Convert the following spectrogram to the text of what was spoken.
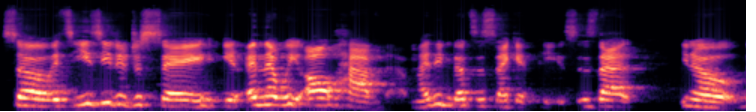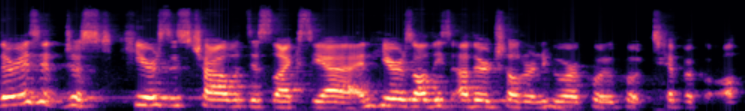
So it's easy to just say, you know, and that we all have them. I think that's the second piece is that, you know, there isn't just here's this child with dyslexia and here's all these other children who are quote unquote typical.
